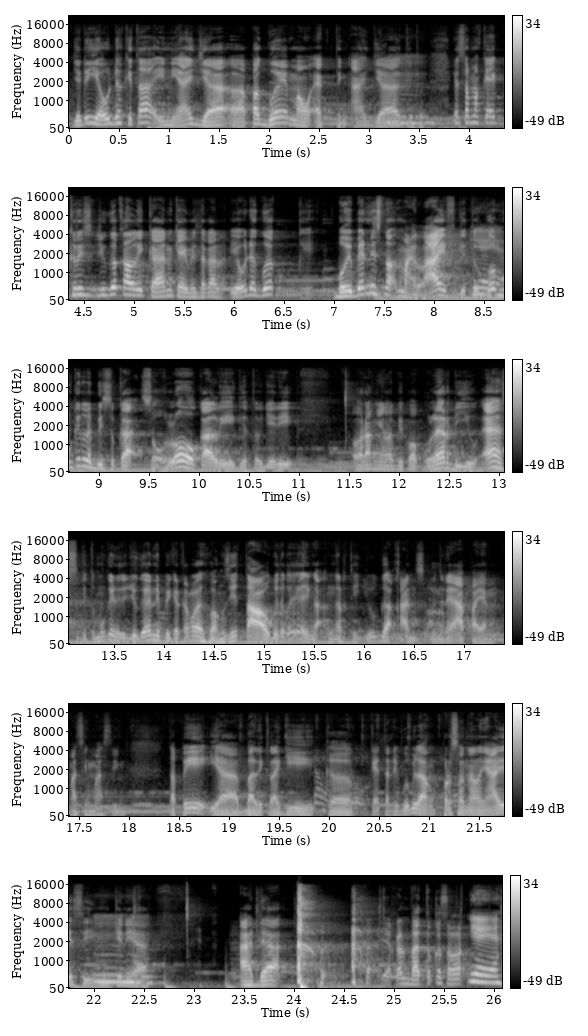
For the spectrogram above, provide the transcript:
Jadi ya udah kita ini aja eh, apa gue mau acting aja gitu. Ya sama kayak Chris juga kali kan kayak misalkan ya udah gue boy band is not my life gitu. Iya, gue iya. mungkin lebih suka solo kali gitu. Jadi orang yang lebih populer di US gitu. Mungkin itu juga yang dipikirkan oleh Huang Zitao gitu. Kan ya nggak ngerti juga kan sebenarnya apa yang masing-masing. Tapi ya balik lagi ke kayak tadi gue bilang personalnya aja sih. Mungkin ya ada ya kan batuk keselak. Iya, iya.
